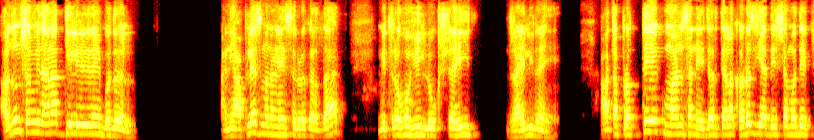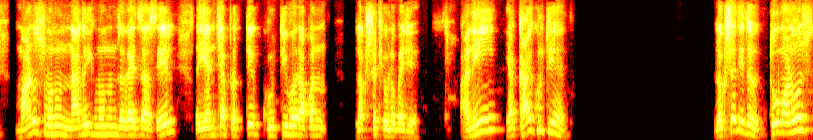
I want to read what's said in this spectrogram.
अजून संविधानात केलेली नाही बदल. आणि आपल्याच मनाने हे सगळं करतात. मित्र हो ही लोकशाही राहिली नाही. आता प्रत्येक माणसाने जर त्याला खरंच या देशामध्ये माणूस म्हणून नागरिक म्हणून जगायचं असेल तर यांच्या प्रत्येक कृतीवर आपण लक्ष ठेवलं पाहिजे. आणि या काय कृती आहेत? लक्षात येतं तो माणूस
